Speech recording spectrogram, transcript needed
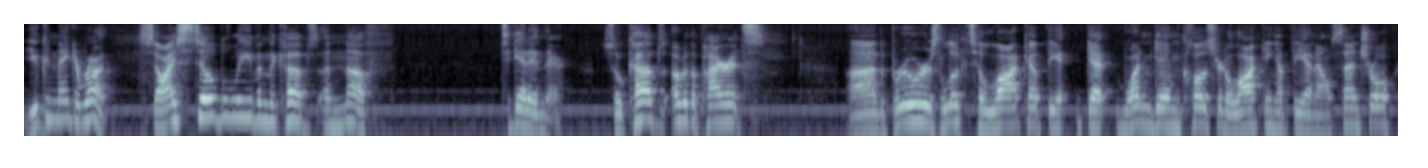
you can make a run. So I still believe in the Cubs enough to get in there. So Cubs over the Pirates. Uh, the Brewers look to lock up the get one game closer to locking up the NL Central.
